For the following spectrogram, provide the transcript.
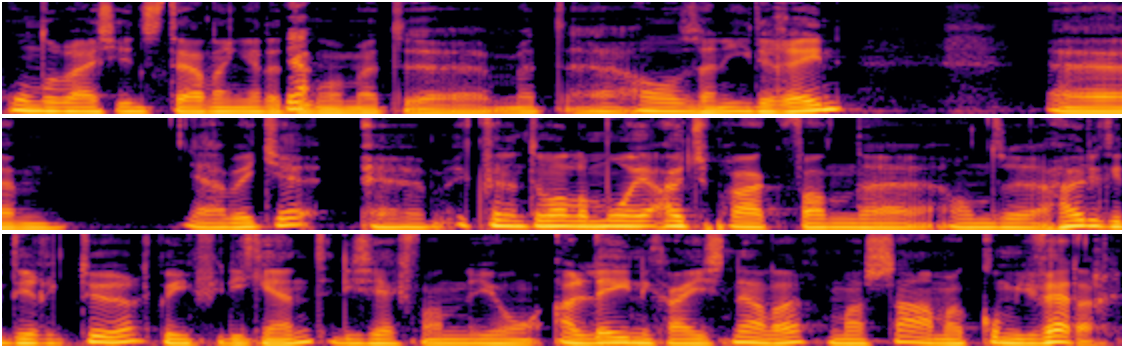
onderwijsinstellingen. Dat Ja. doen we met, met alles en iedereen. Ehm, ja, weet je, ehm, ik vind het wel een mooie uitspraak van eh, onze huidige directeur. Ik weet niet of je die kent. Die zegt van, joh, alleen ga je sneller, maar samen kom je verder.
